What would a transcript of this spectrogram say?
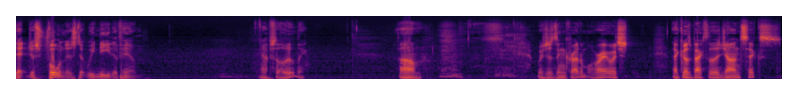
that just fullness that we need of Him. Absolutely. Um, which is incredible, right? Which that goes back to the John six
